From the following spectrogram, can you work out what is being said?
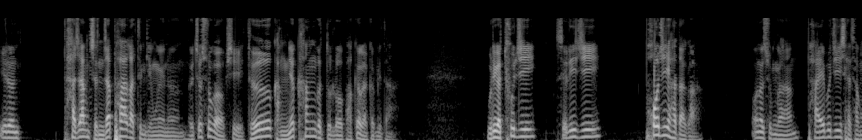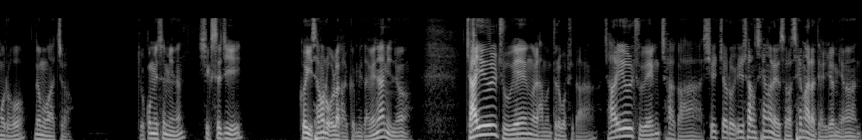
이런 파장 전자파 같은 경우에는 어쩔 수가 없이 더 강력한 것들로 바뀌어갈 겁니다. 우리가 2G, 3G, 4G 하다가 어느 순간 5G 세상으로 넘어왔죠. 조금 있으면 6G 그 이상으로 올라갈 겁니다. 왜냐하면요. 자율주행을 한번 들어봅시다. 자율주행차가 실제로 일상생활에서 생활화 되려면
